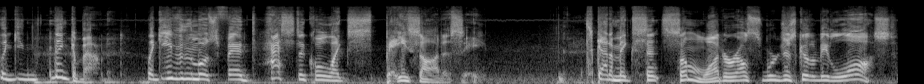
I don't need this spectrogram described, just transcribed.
Like, you think about it. Like, even the most fantastical, like Space Odyssey, it's got to make sense somewhat, or else we're just going to be lost.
